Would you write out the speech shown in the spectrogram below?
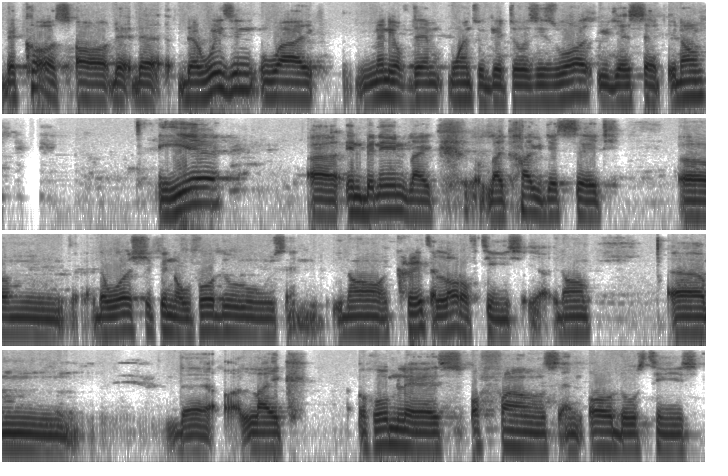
the cause or the, the the reason why many of them want to ghettos is what you just said. You know, here uh, in Benin, like like how you just said, um, the worshiping of voodoos and you know create a lot of things. You know, um, the like homeless, orphans, and all those things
